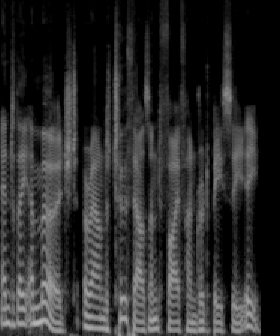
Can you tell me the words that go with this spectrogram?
and they emerged around 2500 BCE.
